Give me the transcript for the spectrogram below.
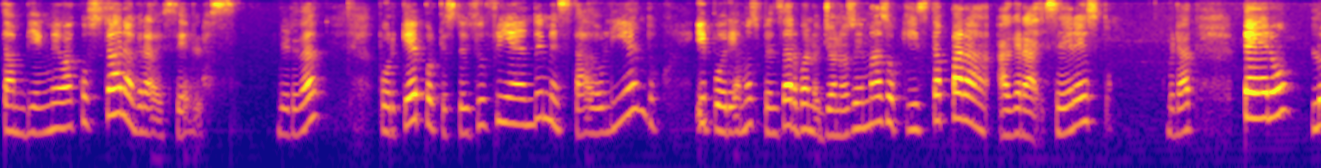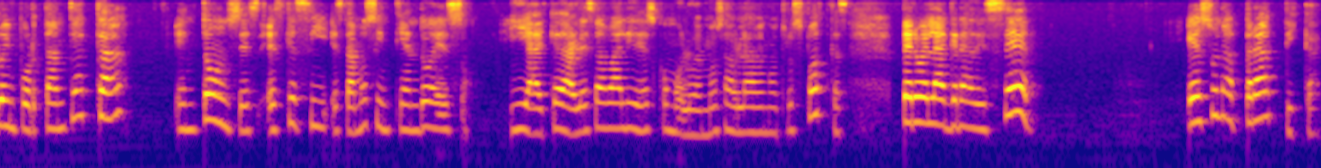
también me va a costar agradecerlas, ¿verdad? ¿Por qué? Porque estoy sufriendo y me está doliendo. Y podríamos pensar, bueno, yo no soy masoquista para agradecer esto, ¿verdad? Pero lo importante acá, entonces, es que sí, estamos sintiendo eso y hay que darle esa validez como lo hemos hablado en otros podcasts. Pero el agradecer es una práctica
